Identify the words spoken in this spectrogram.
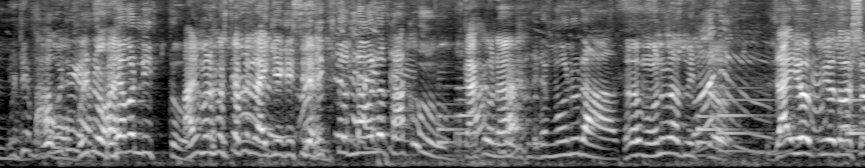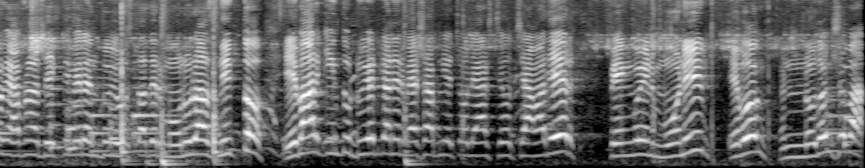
আমি অভিনয় করলি উঠে ও, এটা আমার নৃত্য। আমি মনে করছি আপনি রাগিয়ে গেছেন নৃত্যর নাম হলো কাকু। কাকু না? এটা মনুরাজ। মনুরাজ নৃত্য। যাই হোক প্রিয় দর্শক আপনারা দেখতে পেলেন দুই ওস্তাদের মনুরাজ নৃত্য। এবার কিন্তু ডুয়েট গানের ম্যাশআপ নিয়ে চলে আসছে হচ্ছে আমাদের পেঙ্গুইন মনির এবং নদন শোভা।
